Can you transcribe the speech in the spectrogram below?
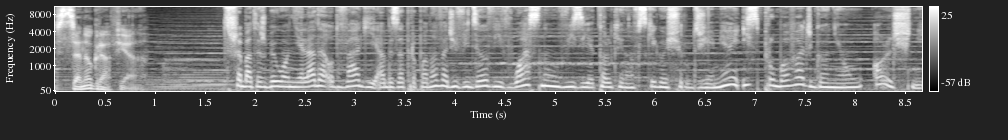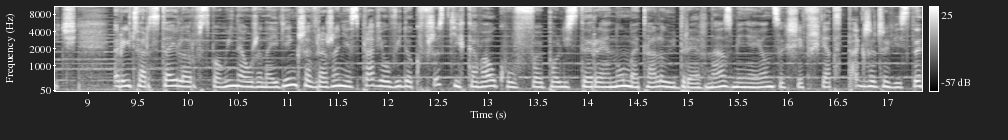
Scenografia. Trzeba też było nie lada odwagi, aby zaproponować widzowi własną wizję tolkienowskiego Śródziemia i spróbować go nią olśnić. Richard Taylor wspominał, że największe wrażenie sprawiał widok wszystkich kawałków polistyrenu, metalu i drewna zmieniających się w świat tak rzeczywisty,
